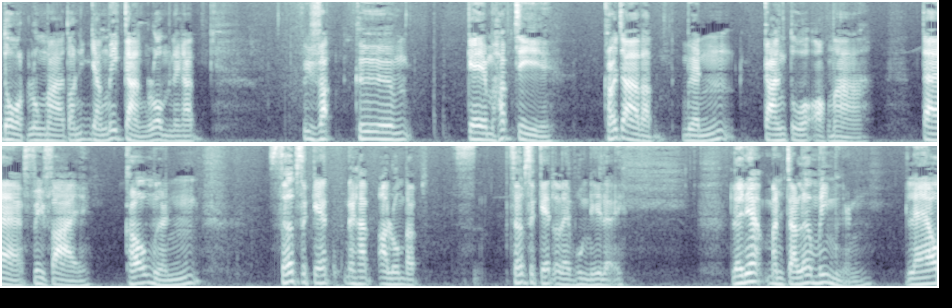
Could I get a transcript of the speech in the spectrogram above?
โดดลงมาตอนนี้ยังไม่กลางร่มนะครับฟรีฟคือ เกมฮับจีเขาจะแบบเหมือนกางตัวออกมา แต่ Free Fire เขาเหมือนเซิร์ฟสเก็ตนะครับ อารมณ์แบบเซิร์ฟสเก็ตอะไรพวกนี้เลย เลยเนี้ยมันจะเริ่มไม่เหมือน แล้ว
